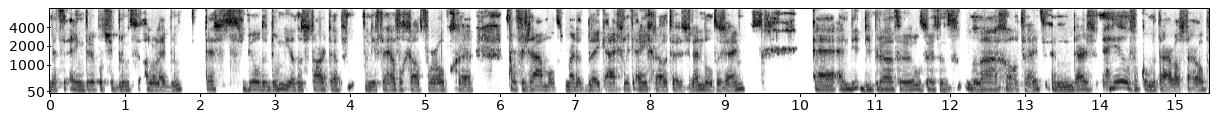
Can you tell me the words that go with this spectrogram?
met één druppeltje bloed allerlei bloedtests wilde doen. Die had een start-up en die heeft er heel veel geld voor, opge, voor verzameld. Maar dat bleek eigenlijk één grote zwendel te zijn. Eh, en die, die praten ontzettend laag altijd. En daar is heel veel commentaar was daarop.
